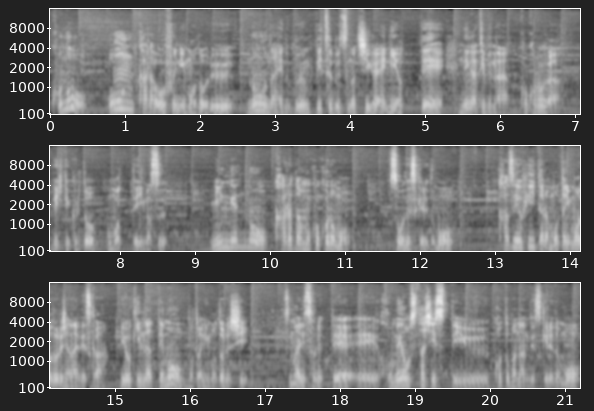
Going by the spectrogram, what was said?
このオンからオフに戻る脳内の分泌物の違いによって、ネガティブな心ができてくると思っています。人間の体も心もそうですけれども、風邪をひいたら元に戻るじゃないですか。病気になっても元に戻るし、つまりそれって、えー、ホメオスタシスっていう言葉なんですけれども、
